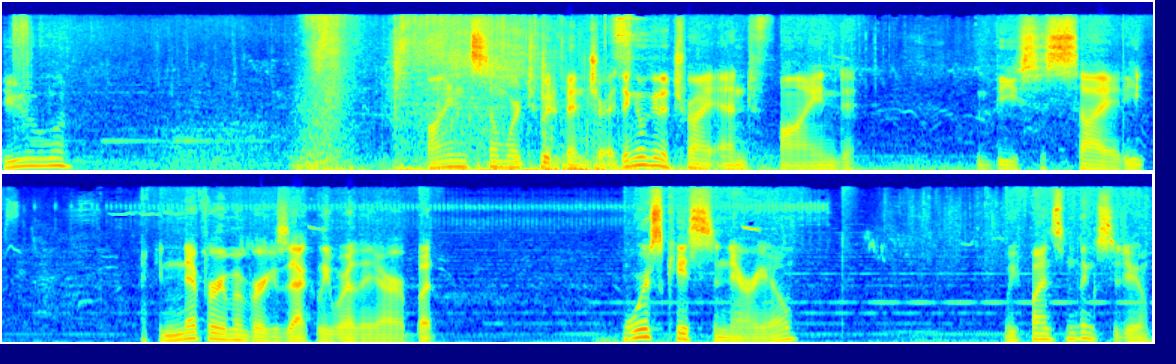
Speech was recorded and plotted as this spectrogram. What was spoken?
to find somewhere to adventure. I think I'm going to try and find the society. I can never remember exactly where they are, but worst case scenario, we find some things to do.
